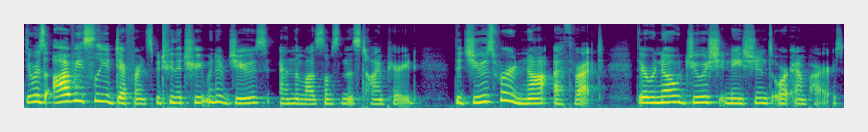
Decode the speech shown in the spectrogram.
There was obviously a difference between the treatment of Jews and the Muslims in this time period. The Jews were not a threat. There were no Jewish nations or empires.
